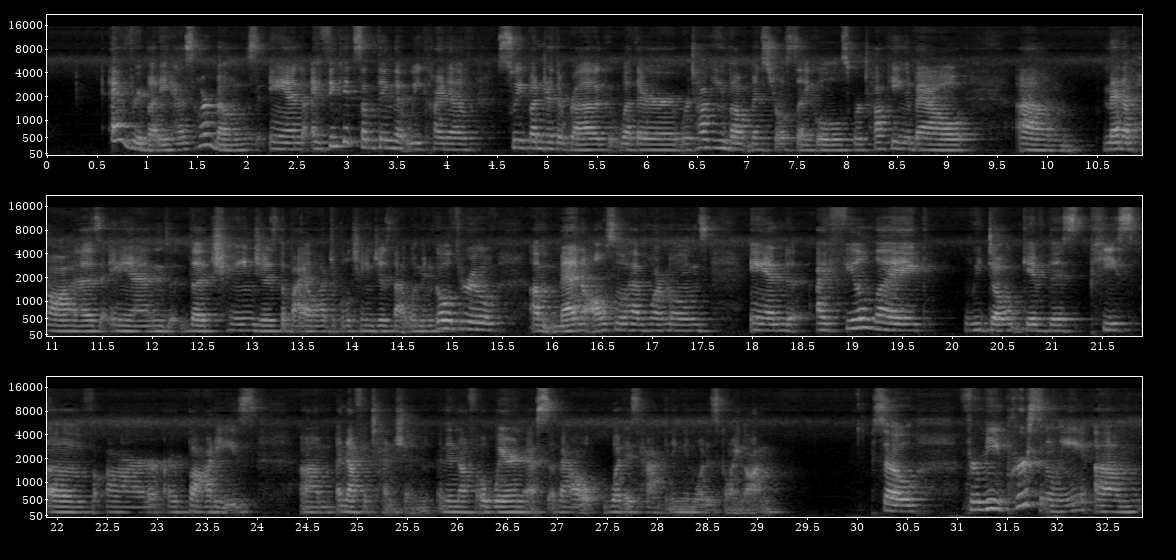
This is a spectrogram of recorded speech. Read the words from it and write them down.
everybody has hormones. And I think it's something that we kind of sweep under the rug, whether we're talking about menstrual cycles, we're talking about um, menopause and the changes, the biological changes that women go through. Um, men also have hormones. And I feel like we don't give this piece of our, our bodies um, enough attention and enough awareness about what is happening and what is going on. So, for me personally, um,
